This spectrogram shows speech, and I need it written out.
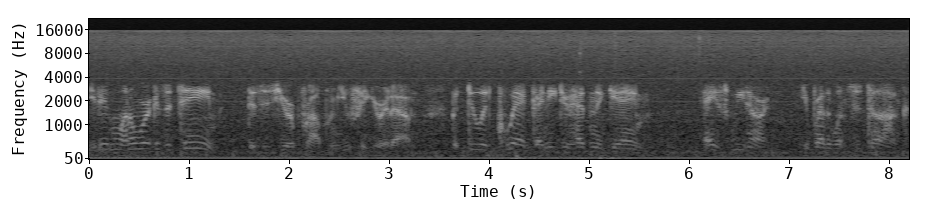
You didn't want to work as a team. This is your problem. You figure it out. But do it quick. I need your head in the game. Hey, sweetheart. Your brother wants to talk.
